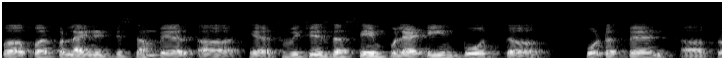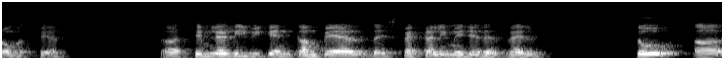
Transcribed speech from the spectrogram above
uh, purple line. It is somewhere uh, here. So which is the same polarity in both the photosphere and uh, chromosphere. Uh, similarly, we can compare the spectral images as well. So uh,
